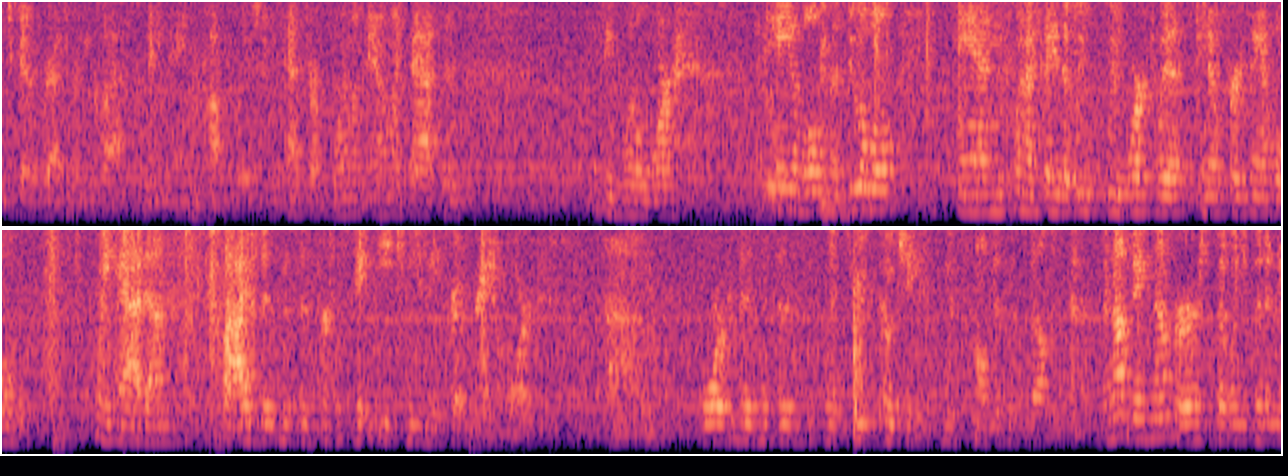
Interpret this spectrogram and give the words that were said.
each gra- graduating class to maintain the population. If you kind of start boiling it down like that, then it seems a little more attainable, and doable. And when I say that we've, we've worked with, you know, for example, we had, um, five businesses participate in the e-community program, or, um, four businesses went through coaching with Small Business Development Center. They're not big numbers, but when you put it in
